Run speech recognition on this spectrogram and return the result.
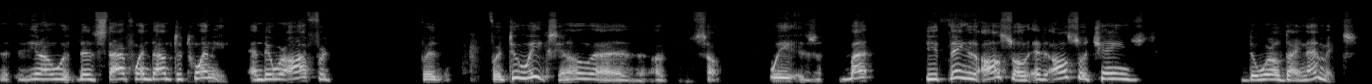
you know, the staff went down to 20, and they were off for for two weeks. You know, uh, uh, so we. But the thing is also it also changed the world dynamics.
